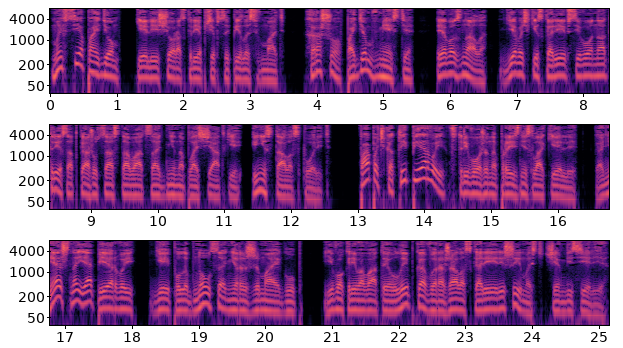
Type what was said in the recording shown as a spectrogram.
«Мы все пойдем», — Келли еще раз крепче вцепилась в мать. «Хорошо, пойдем вместе». Эва знала, девочки, скорее всего, наотрез откажутся оставаться одни на площадке, и не стала спорить. «Папочка, ты первый!» — встревоженно произнесла Келли. «Конечно, я первый», — Гейб улыбнулся, не разжимая губ. Его кривоватая улыбка выражала скорее решимость, чем веселье.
